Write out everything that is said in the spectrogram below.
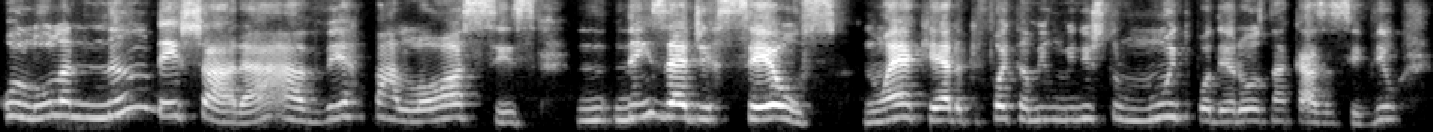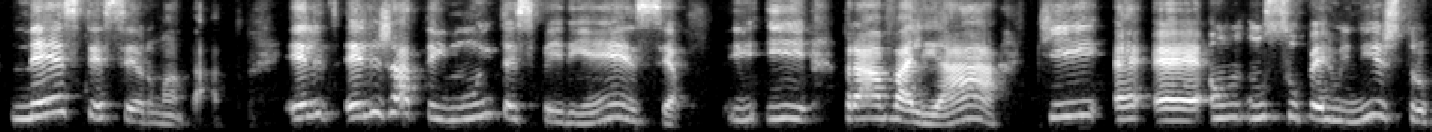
o Lula não deixará haver Palocces, nem Zé Dirceus, não é? Que era que foi também um ministro muito poderoso na Casa Civil nesse terceiro mandato. Ele, ele já tem muita experiência e, e para avaliar que é, é um, um super-ministro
